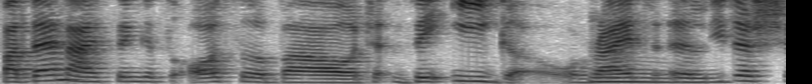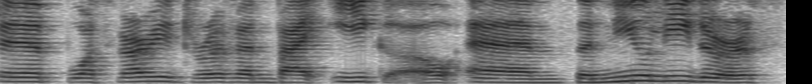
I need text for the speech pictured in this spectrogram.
but then i think it's also about the ego right mm. uh, leadership was very driven by ego and the new leaders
